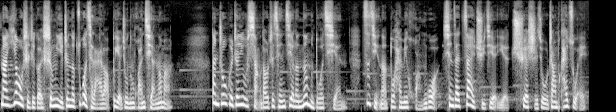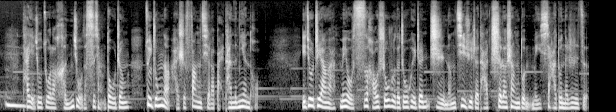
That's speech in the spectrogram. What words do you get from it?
那要是这个生意真的做起来了，不也就能还钱了吗？但周慧珍又想到之前借了那么多钱，自己呢都还没还过，现在再去借也确实就张不开嘴。嗯，她也就做了很久的思想斗争，最终呢还是放弃了摆摊的念头。也就这样啊，没有丝毫收入的周慧珍只能继续着她吃了上顿没下顿的日子。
